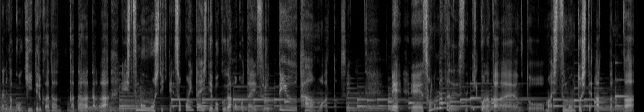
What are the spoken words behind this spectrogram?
何かこう聞いてる方々が、質問をしてきて、そこに対して僕がお答えするっていうターンもあったんですね。で、えーその中でですね、一個なんか、えーとまあ、質問としてあったのが、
